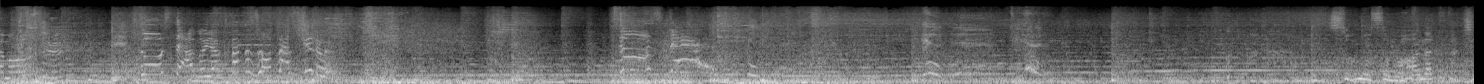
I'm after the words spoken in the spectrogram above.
邪魔をする。どうしてあの役立たずを助ける。どうして。そもそもあなたたち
